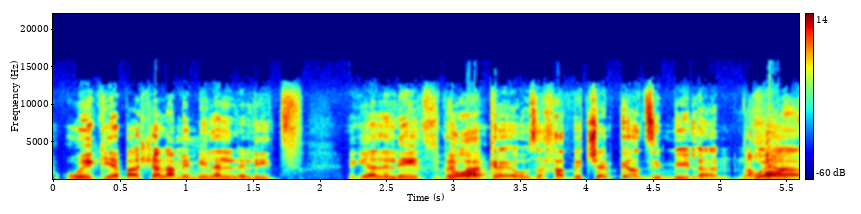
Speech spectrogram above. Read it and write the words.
הוא הגיע בהשאלה ממילאן ללידס. הגיע ללידס, לא ובא- רק, הוא זכה בצ'מפיונס עם מילאן. נכון. הוא היה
